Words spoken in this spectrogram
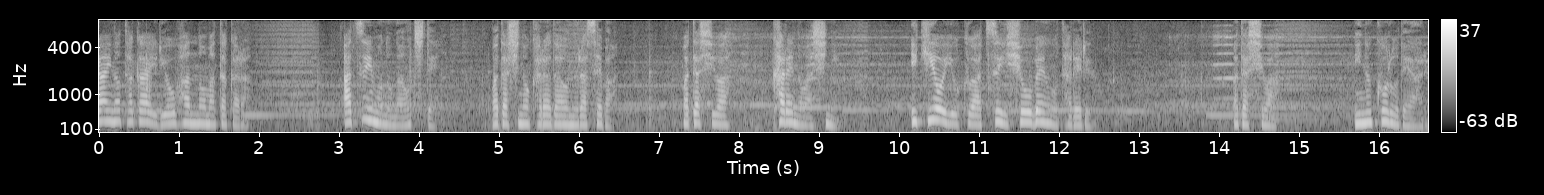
位の高い量販の股から熱いものが落ちて私の体を濡らせば私は彼の足に勢いよく熱い小便を垂れる。私は犬ころである。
